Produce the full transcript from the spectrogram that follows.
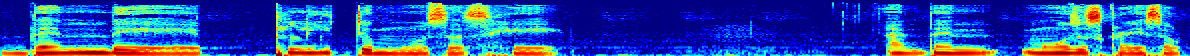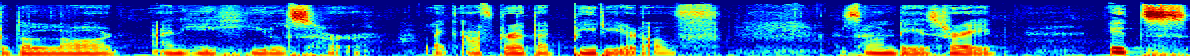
then they to Moses, hey. And then Moses cries out to the Lord and he heals her. Like after that period of seven days, right? It's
